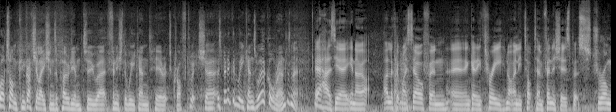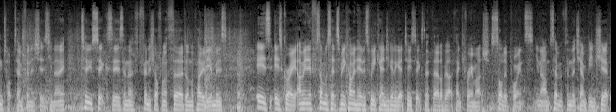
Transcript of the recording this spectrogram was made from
Well, Tom, congratulations. A podium to uh, finish the weekend here at Croft, which uh, has been a good weekend's work all round, hasn't it? It has, yeah. You know, I look at myself and, uh, and getting three not only top 10 finishes but strong top 10 finishes you know two sixes and a finish off on a third on the podium is is is great I mean if someone said to me come in here this weekend you're going to get two six and a third I'd be like thank you very much solid points you know I'm seventh in the championship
